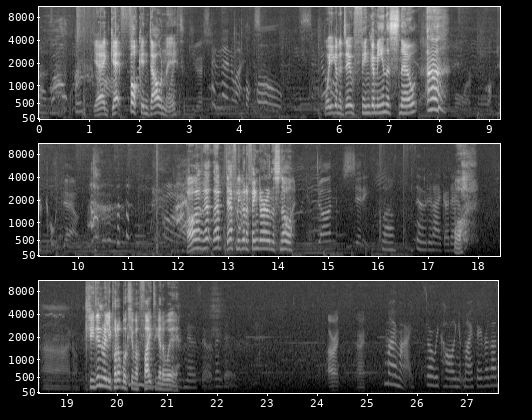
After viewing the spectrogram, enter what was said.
It's. Yeah, get fucking down, mate. And then what? What are you gonna do? Finger me in the snow? Ah! Oh, you're going down. Oh, that, that definitely got a finger her in the snow. Done city. Wow. So did I go down. I don't think. she didn't really put up much of a fight to get away. No, so if I did. All right, all right. My, my. So are we calling it my favor then?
